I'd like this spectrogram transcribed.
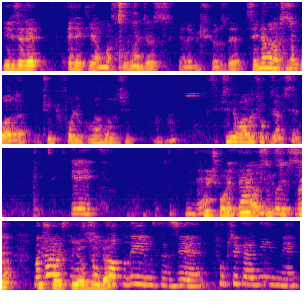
Yeliz'e de elekli yanmaz kullanacağız. Yani üç gözde. Senin hemen açılacak bu arada. Çünkü folyo kullandığımız için. Sipsin de bu arada çok güzelmiş senin. Evet. Sipsin de Üç boyutlu özel dünyasının üç boyutlu. sipsi, Bakar üç boyutlu mısınız? yazıyla. Çok tatlı değil mi sizce? Çok şeker değil mi?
